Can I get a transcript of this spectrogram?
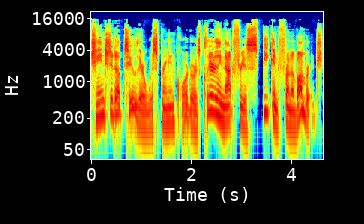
changed it up too. They're whispering in corridors, clearly not free to speak in front of Umbridge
